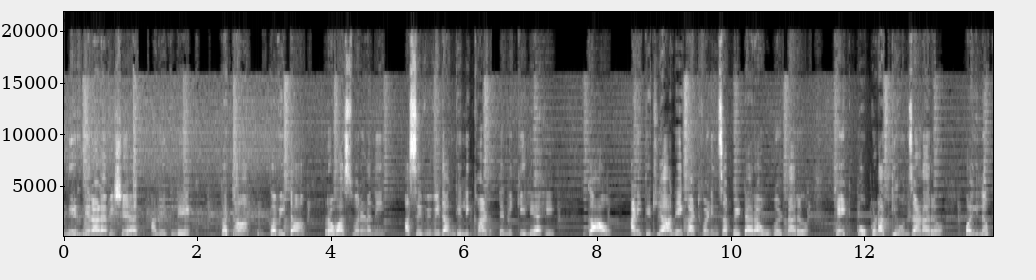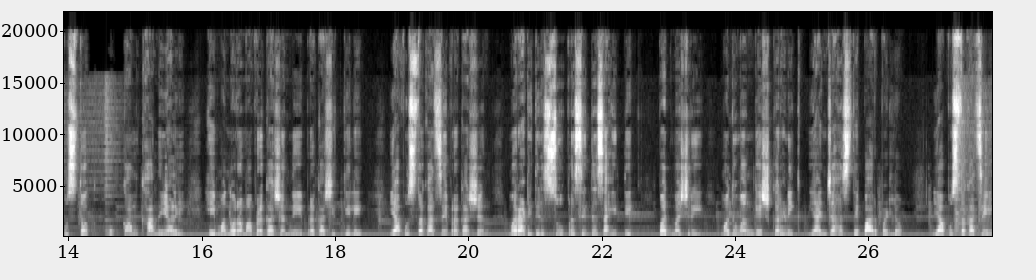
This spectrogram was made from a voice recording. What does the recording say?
निरनिराळ्या विषयात अनेक लेख कथा कविता प्रवास वर्णने असे विविधांगी लिखाण त्यांनी केले आहे. गाव आणि तिथल्या अनेक आठवणींचा पेटारा उघडणारं थेट कोकणात घेऊन जाणारं पहिलं पुस्तक मुक्काम खानयाळे हे मनोरमा प्रकाशनने प्रकाशित केले. या पुस्तकाचे प्रकाशन मराठीतील सुप्रसिद्ध साहित्यिक पद्मश्री मधु मंगेश कर्णिक यांच्या हस्ते पार पडलं. या पुस्तकाचे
